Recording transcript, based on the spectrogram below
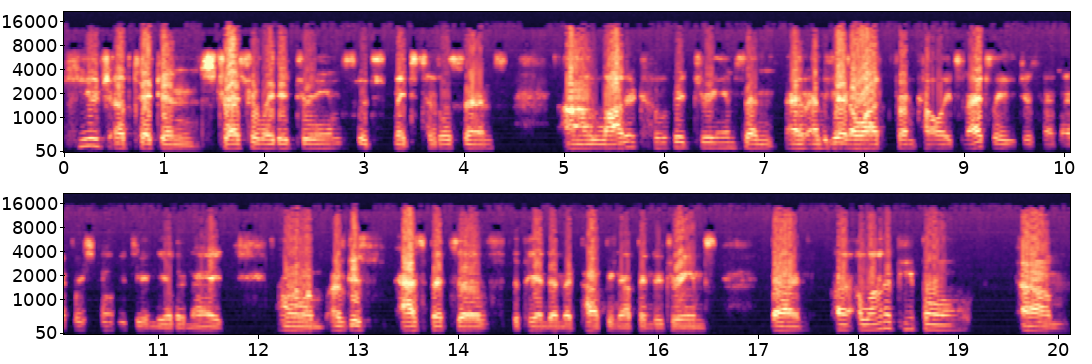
huge uptick in stress related dreams, which makes total sense. A lot of COVID dreams, and I'm hearing a lot from colleagues, and I actually just had my first COVID dream the other night um, of just aspects of the pandemic popping up into dreams. But a, a lot of people um,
